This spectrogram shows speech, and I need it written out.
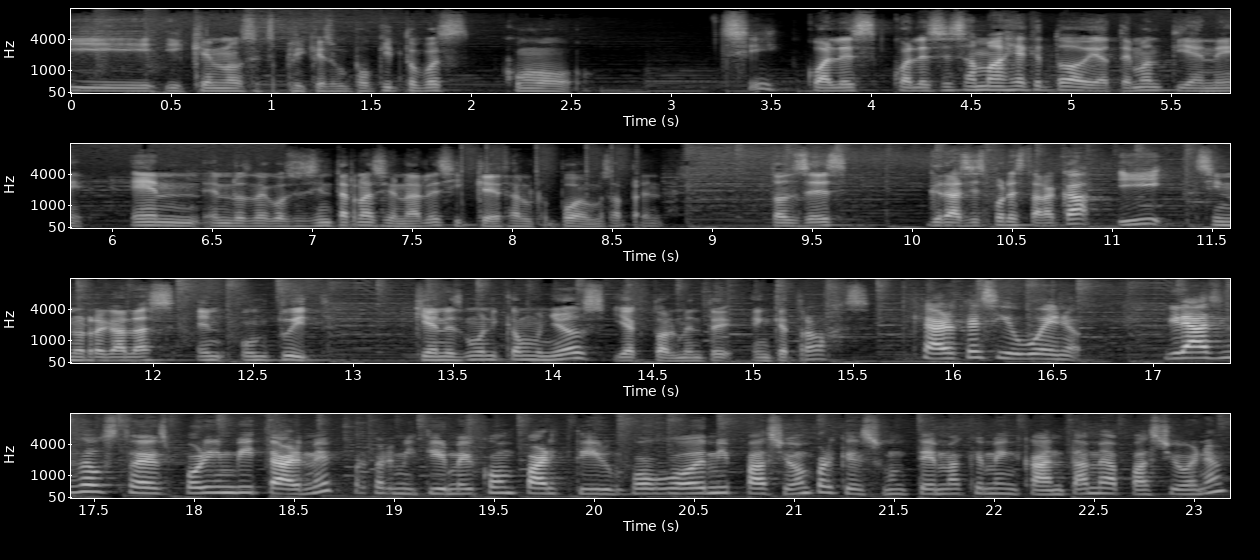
y, y que nos expliques un poquito pues como sí, cuál es, cuál es esa magia que todavía te mantiene en, en los negocios internacionales y que es algo que podemos aprender. Entonces, gracias por estar acá y si nos regalas en un tweet, ¿quién es Mónica Muñoz y actualmente en qué trabajas? Claro que sí, bueno, gracias a ustedes por invitarme, por permitirme compartir un poco de mi pasión, porque es un tema que me encanta, me apasiona.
